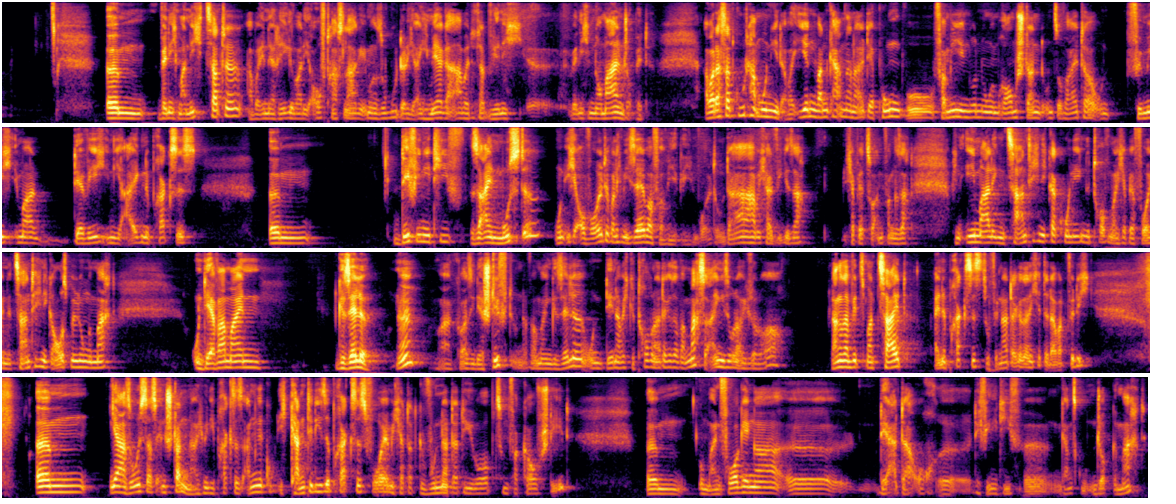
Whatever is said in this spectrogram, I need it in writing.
Ähm, wenn ich mal nichts hatte, aber in der Regel war die Auftragslage immer so gut, dass ich eigentlich mehr gearbeitet habe, wenn ich, äh, wenn ich einen normalen Job hätte. Aber das hat gut harmoniert. Aber irgendwann kam dann halt der Punkt, wo Familiengründung im Raum stand und so weiter. Und für mich immer der Weg in die eigene Praxis ähm, definitiv sein musste und ich auch wollte, weil ich mich selber verwirklichen wollte. Und da habe ich halt, wie gesagt, ich habe ja zu Anfang gesagt, habe einen ehemaligen Zahntechniker-Kollegen getroffen, weil ich habe ja vorher eine Zahntechnik-Ausbildung gemacht. Und der war mein Geselle. Ne? war quasi der Stift und das war mein Geselle und den habe ich getroffen und hat er gesagt, was machst du eigentlich so? Da habe ich gesagt, oh, langsam wird es mal Zeit, eine Praxis zu finden. Hat er gesagt, ich hätte da was für dich. Ähm, ja, so ist das entstanden. Da habe ich mir die Praxis angeguckt. Ich kannte diese Praxis vorher. Mich hat das gewundert, dass die überhaupt zum Verkauf steht. Ähm, und mein Vorgänger, äh, der hat da auch äh, definitiv äh, einen ganz guten Job gemacht.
